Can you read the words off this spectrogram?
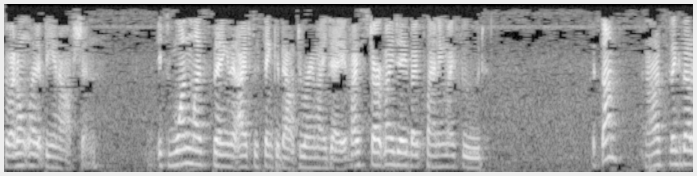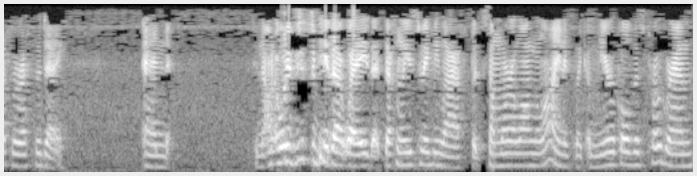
So I don't let it be an option. It's one less thing that I have to think about during my day. If I start my day by planning my food, it's done. I have to think about it for the rest of the day. And it not always used to be that way. That definitely used to make me laugh. But somewhere along the line, it's like a miracle of this program.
